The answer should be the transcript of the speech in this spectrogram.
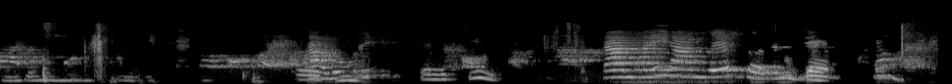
อเสิร์ชเสิเอนจิ้การใช้งานเว็บเสิร์ชอันนี้จริงอะทำยังไงบ้างหนึ่งทำไงก่อนมีทำนั่นก่อนชื่ออ้างอ่าดู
